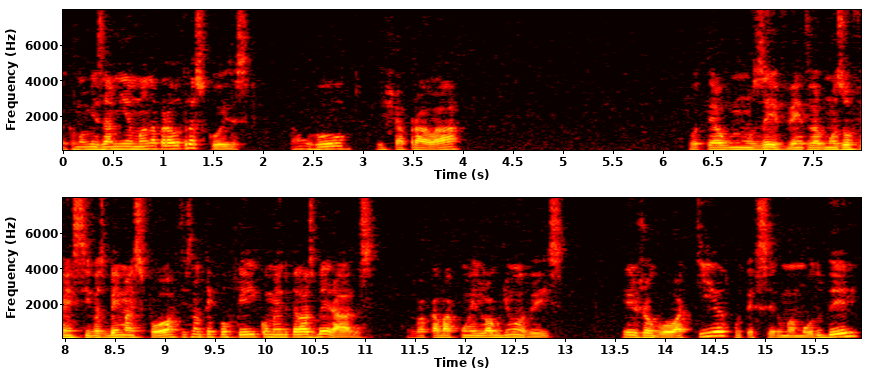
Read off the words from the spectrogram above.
economizar minha mana para outras coisas. Então vou deixar para lá. Vou ter alguns eventos, algumas ofensivas bem mais fortes. Não tem por que ir comendo pelas beiradas. Eu vou acabar com ele logo de uma vez. Ele jogou a Tia, o terceiro Mamodo dele.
